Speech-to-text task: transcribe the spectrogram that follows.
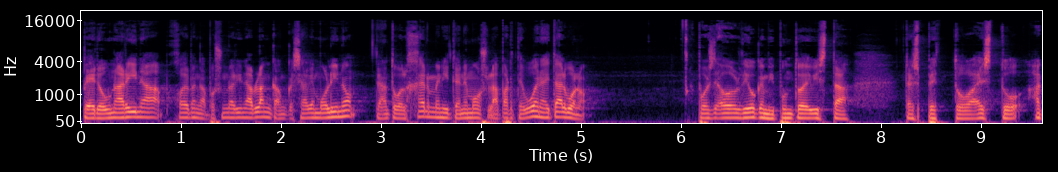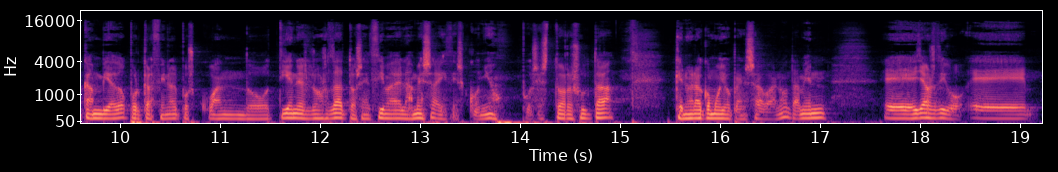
Pero una harina, joder, venga, pues una harina blanca, aunque sea de molino, te da todo el germen y tenemos la parte buena y tal. Bueno, pues ya os digo que mi punto de vista respecto a esto ha cambiado porque al final, pues cuando tienes los datos encima de la mesa dices, coño, pues esto resulta que no era como yo pensaba, ¿no? También, eh, ya os digo, eh,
